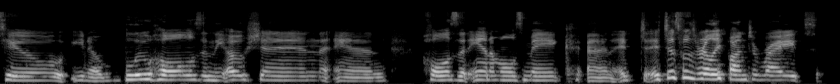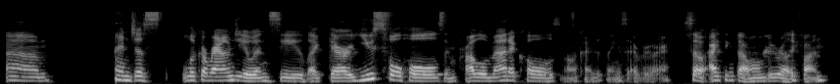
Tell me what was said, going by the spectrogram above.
to you know blue holes in the ocean and holes that animals make. And it it just was really fun to write um, and just look around you and see like there are useful holes and problematic holes and all kinds of things everywhere. So i think that one will be really fun.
